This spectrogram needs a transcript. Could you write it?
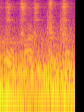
Oh, fuck.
